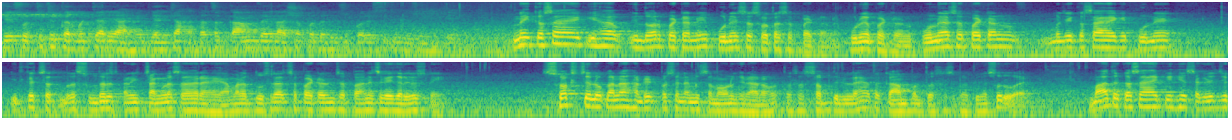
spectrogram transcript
जे स्वच्छतेचे कर्मचारी आहेत यांच्या हाताचं काम जाईल अशा पद्धतीची परिस्थिती दिसून येते. नाही कसं आहे की हा इंदोर पॅटर्न नाही पुण्याचं स्वतःचं पॅटर्न आहे. पुणे पॅटर्न पुण्याचं पॅटर्न म्हणजे कसं आहे की पुणे इतकं च मतलब सुंदर आणि चांगलं शहर आहे. आम्हाला दुसऱ्याचं पॅटर्नचं पाहण्याचं काही गरजच नाही. स्वच्छ लोकांना हंड्रेड पर्सेंट आम्ही सामावून घेणार आहोत. तसं शब्द दिलेलं आहे. आता काम पण तसंच पद्धतीने सुरू आहे. मात्र कसं आहे की हे सगळे जे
